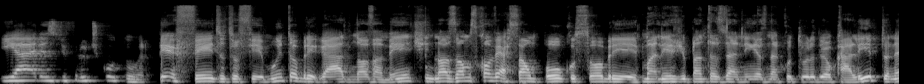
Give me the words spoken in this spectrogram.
e áreas de fruticultura. Perfeito, Tufi. Muito obrigado novamente. Nós vamos conversar um pouco sobre manejo de plantas daninhas na cultura do eucalipto, né?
